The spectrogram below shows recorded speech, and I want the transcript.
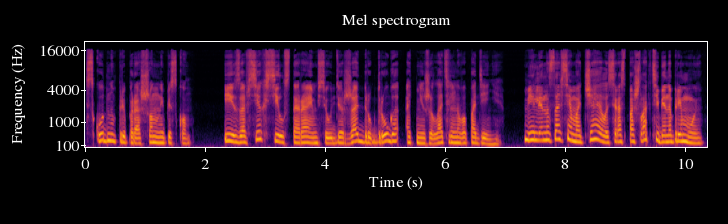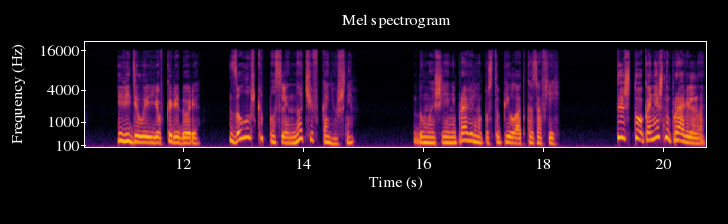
скудно припорошенной песком. И изо всех сил стараемся удержать друг друга от нежелательного падения. Милена совсем отчаялась, раз пошла к тебе напрямую. Видела ее в коридоре. Золушка после ночи в конюшне. Думаешь, я неправильно поступила, отказав ей? Ты что, конечно, правильно.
